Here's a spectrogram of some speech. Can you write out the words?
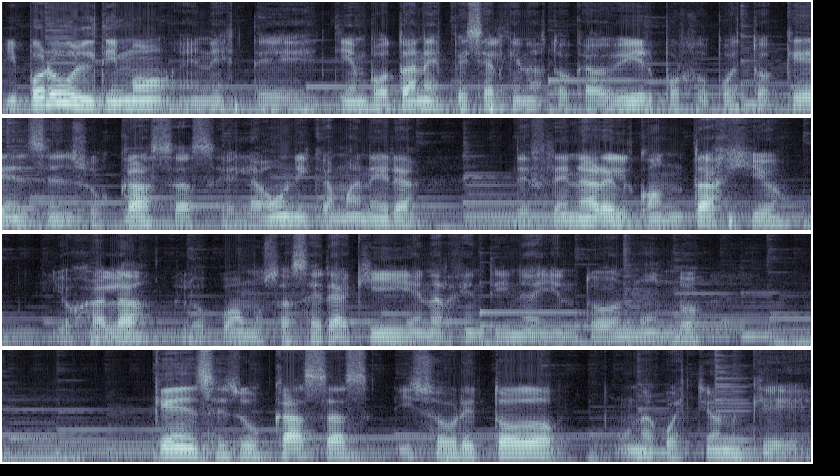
Y por último, en este tiempo tan especial que nos toca vivir, por supuesto, quédense en sus casas. Es la única manera de frenar el contagio y ojalá lo podamos hacer aquí en Argentina y en todo el mundo. Quédense en sus casas y sobre todo una cuestión que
